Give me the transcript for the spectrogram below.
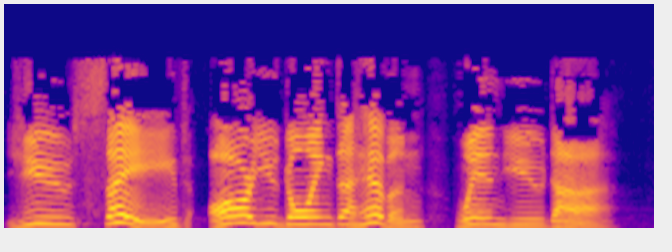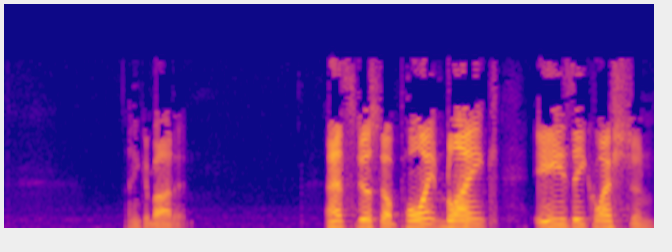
you saved? Are you going to heaven when you die? Think about it. That's just a point blank, easy question.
